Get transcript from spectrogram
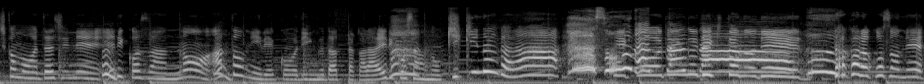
しかも私ね、えりこさんの後にレコーディングだったから、えりこさんのを聞きながらレコーディングできたので、だからこそね、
